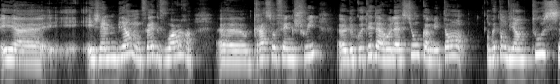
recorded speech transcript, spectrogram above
Et, euh, j'aime bien en fait voir, euh, grâce au feng shui, le côté de la relation comme étant en fait, on vient tous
